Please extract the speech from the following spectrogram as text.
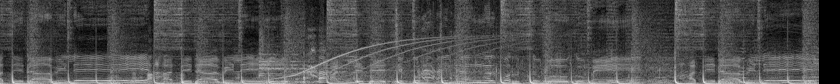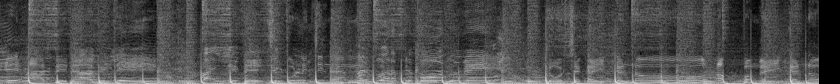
അതിരാവിലെ അതിരാവിലെ പല്ല് തേച്ച് കുളിച്ച് ഞങ്ങൾ പുറത്തു പോകുമേ. അതിരാവിലെ അതിരാവിലെ പല്ല് തേച്ച് കുളിച്ച് ഞങ്ങൾ പുറത്തു പോകുമേ. ദോശ കഴിക്കണോ അപ്പം കഴിക്കണോ?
